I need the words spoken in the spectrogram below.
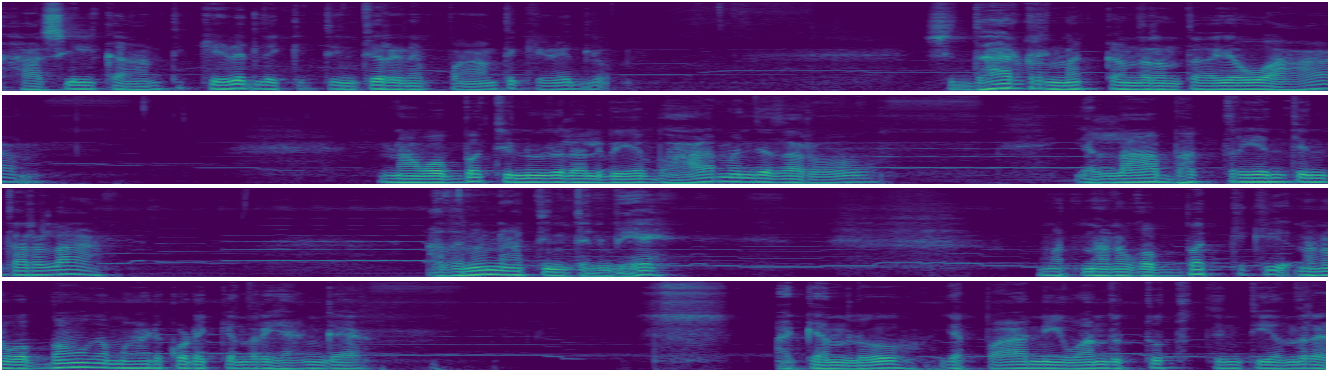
खासील का ಅಂತ ಕೇಳಿದ್ಲಿಕ್ಕೆ ತಿಂತೀರೇನಪ್ಪ ಅಂತ ಕೇಳಿದ್ಲು ಸಿದ್ಧಾರೂಢರು ನಕ್ಕಂದ್ರಂತ ಯವ್ವ ನಾವೊಬ್ಬ ತಿನ್ನೋದಿಲ್ಲಲ್ಲಿ ಬೇ ಭಾಳ ಮಂದಿ ಅದಾರು ಎಲ್ಲ ಭಕ್ತರು ಏನು ತಿಂತಾರಲ್ಲ ಅದನ್ನು ನಾ ತಿಂತೇನೆ ಬೇ ಮತ್ತು ನನಗೊಬ್ಬಕ್ಕೆ ನನಗೊಬ್ಬವಾಗ ಮಾಡಿಕೊಡಕ್ಕೆ ಅಂದ್ರೆ ಹೆಂಗೆ? ಆಕೆಂದ್ಲು, ಯಪ್ಪ, ನೀ ಒಂದು ತುತ್ತು ತಿಂತಿ ಅಂದ್ರೆ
